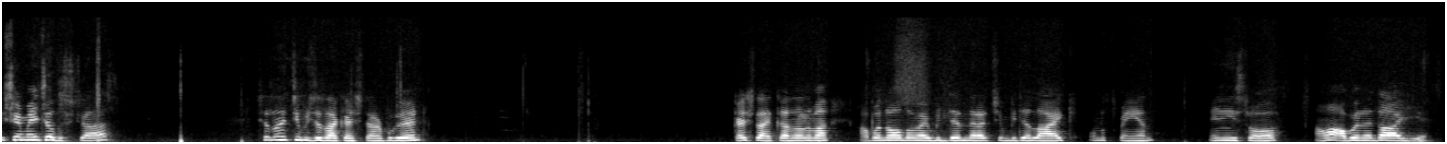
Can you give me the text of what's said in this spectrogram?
yaşamaya çalışacağız. Challenge yapacağız arkadaşlar bugün. Arkadaşlar kanalıma abone olmayı ve bildirimler için bir de like unutmayın. En iyisi o. Ama abone daha iyi.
